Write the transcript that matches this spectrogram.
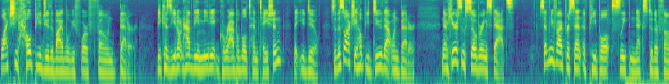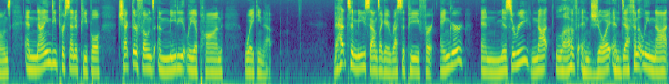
will actually help you do the Bible before phone better because you don't have the immediate grabbable temptation that you do. So this will actually help you do that one better. Now here are some sobering stats. 75% of people sleep next to their phones, and 90% of people check their phones immediately upon waking up. That to me sounds like a recipe for anger and misery, not love and joy, and definitely not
